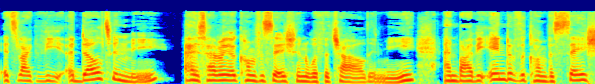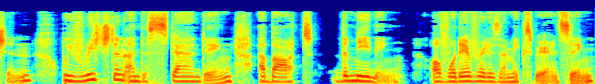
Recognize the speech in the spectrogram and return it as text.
it's like the adult in me is having a conversation with the child in me. And by the end of the conversation, we've reached an understanding about the meaning of whatever it is I'm experiencing.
